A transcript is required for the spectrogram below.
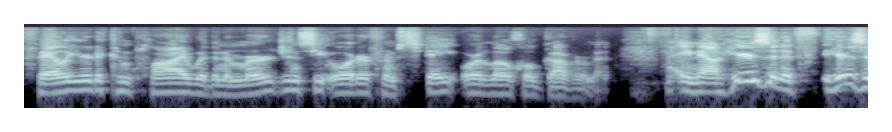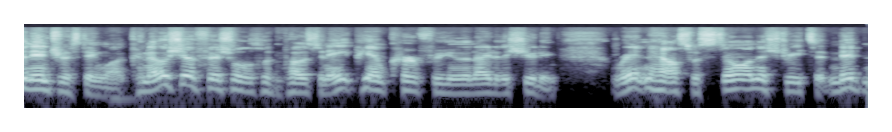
Failure to comply with an emergency order from state or local government. Hey, now here's an here's an interesting one. Kenosha officials imposed an 8 p.m. curfew the night of the shooting. Rittenhouse was still on the streets at mid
